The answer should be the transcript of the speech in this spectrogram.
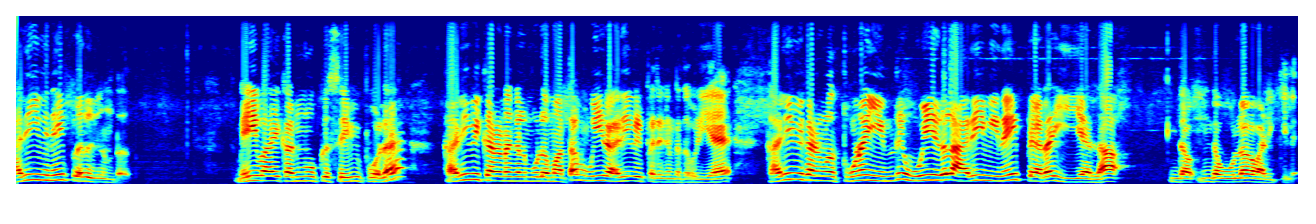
அறிவினை பெறுகின்றது. மெய்வாய் கண்மூக்கு செவி போல கருவி கரணங்கள் மூலமாக தான் உயிர் அறிவை பெறுகின்றது ஒழிய கருவி கரணங்கள் துணையின்றி உயிர்கள் அறிவினை பெற இயலா. இந்த இந்த உலக வாழ்க்கையில்.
